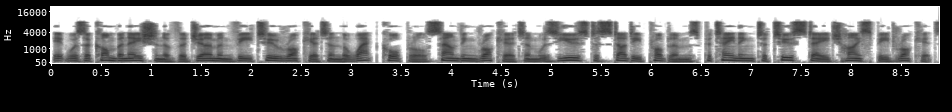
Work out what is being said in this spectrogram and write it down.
It was a combination of the German V-2 rocket and the Wac Corporal sounding rocket and was used to study problems pertaining to two-stage high-speed rockets.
